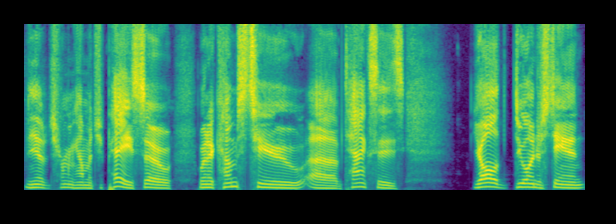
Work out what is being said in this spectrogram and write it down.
you know determining how much you pay so when it comes to uh, taxes y'all do understand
